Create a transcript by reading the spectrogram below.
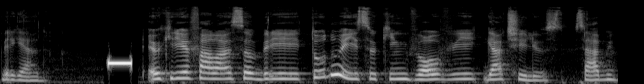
Obrigado. Eu queria falar sobre tudo isso que envolve gatilhos, sabe?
